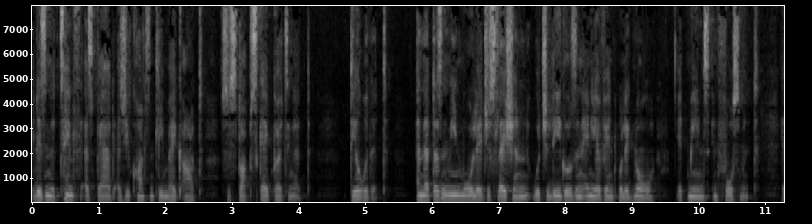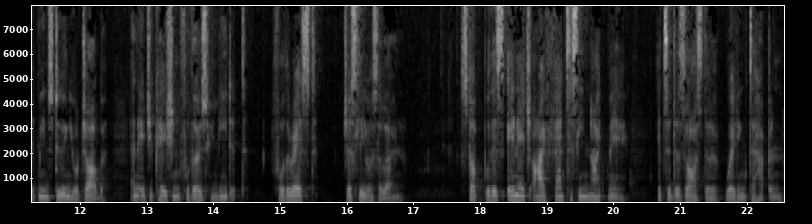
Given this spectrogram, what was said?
it isn't a tenth as bad as you constantly make out, so stop scapegoating it. Deal with it. And that doesn't mean more legislation, which illegals in any event will ignore. It means enforcement. It means doing your job, and education for those who need it. For the rest, just leave us alone. Stop with this NHI fantasy nightmare. It's a disaster waiting to happen.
